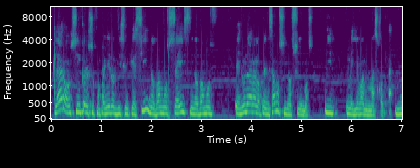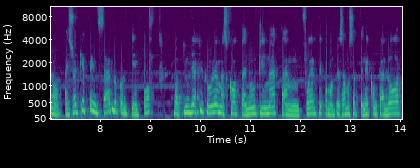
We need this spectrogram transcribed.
Claro, cinco de nuestros compañeros dicen que sí, nos vamos seis y nos vamos en una hora lo pensamos y nos fuimos. Y me llevan mascota. No, eso hay que pensarlo con tiempo, porque un viaje con una mascota en un clima tan fuerte como empezamos a tener con calor,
